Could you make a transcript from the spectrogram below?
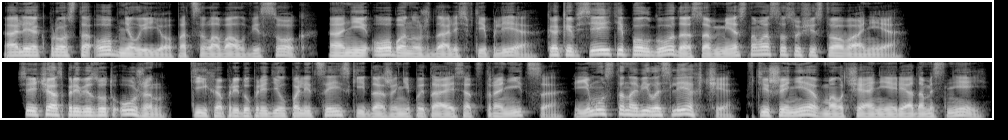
Олег просто обнял ее, поцеловал висок. Они оба нуждались в тепле, как и все эти полгода совместного сосуществования. «Сейчас привезут ужин», – тихо предупредил полицейский, даже не пытаясь отстраниться. Ему становилось легче, в тишине, в молчании рядом с ней.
